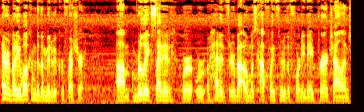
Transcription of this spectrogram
Hey everybody, welcome to the Midweek Refresher. Um, I'm really excited. We're, we're headed through about almost halfway through the 40 day prayer challenge.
